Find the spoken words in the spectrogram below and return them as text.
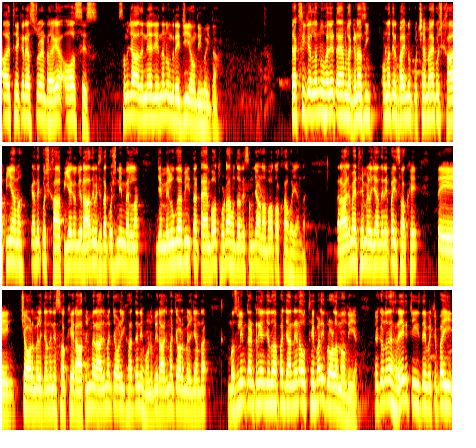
ਆ ਇੱਥੇ ਇੱਕ ਰੈਸਟੋਰੈਂਟ ਹੈਗਾ ਓਸਿਸ ਸਮਝਾ ਦਿੰਨੇ ਆ, ਜੇ ਇਹਨਾਂ ਨੂੰ ਅੰਗਰੇਜ਼ੀ ਆਉਂਦੀ ਹੋਈ ਤਾਂ। ਟੈਕਸੀ ਚੱਲਣ ਨੂੰ ਹਜੇ ਟਾਈਮ ਲੱਗਣਾ ਸੀ। ਉਹਨਾਂ ਚਿਰ ਬਾਈ ਨੂੰ ਪੁੱਛਿਆ, ਮੈਂ ਕੁਝ ਖਾ ਪੀਆ ਵਾ ਕਹਿੰਦੇ ਕੁਝ ਖਾ ਪੀਆ ਕਿਉਂਕਿ ਰਾਹ ਦੇ ਵਿੱਚ ਤਾਂ ਕੁਝ ਨਹੀਂ ਮਿਲਣਾ। ਜੇ ਮਿਲੂਗਾ ਵੀ, ਤਾਂ ਟਾਈਮ ਬਹੁਤ ਥੋੜਾ ਹੁੰਦਾ ਤੇ ਸਮਝਾਉਣਾ ਬਹੁਤ ਔਖਾ ਹੋ ਜਾਂਦਾ। ਰਾਜਮਾ ਇੱਥੇ ਮਿਲ ਜਾਂਦੇ ਨੇ ਭਾਈ ਸੌਖੇ ਤੇ ਚੌਲ ਮਿਲ ਜਾਂਦੇ ਨੇ ਸੌਖੇ। ਰਾਤ ਵੀ ਮੈਂ ਰਾਜਮਾ ਚੌਲ ਹੀ ਖਾਦੇ ਨੇ, ਹੁਣ ਵੀ ਰਾਜਮਾ ਚੌਲ ਮਿਲ ਜਾਂਦਾ। ਮੁਸਲਿਮ ਕੰਟਰੀਆਂ ਜਦੋਂ ਆਪਾਂ ਜਾਂਦੇ ਨਾ, ਉੱਥੇ ਬੜੀ ਪ੍ਰੋਬਲਮ ਆਉਂਦੀ ਆ। ਕਿਉਂਕਿ ਉਹਨਾਂ ਨੇ ਹਰੇਕ ਚੀਜ਼ ਦੇ ਵਿੱਚ ਭਾਈ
